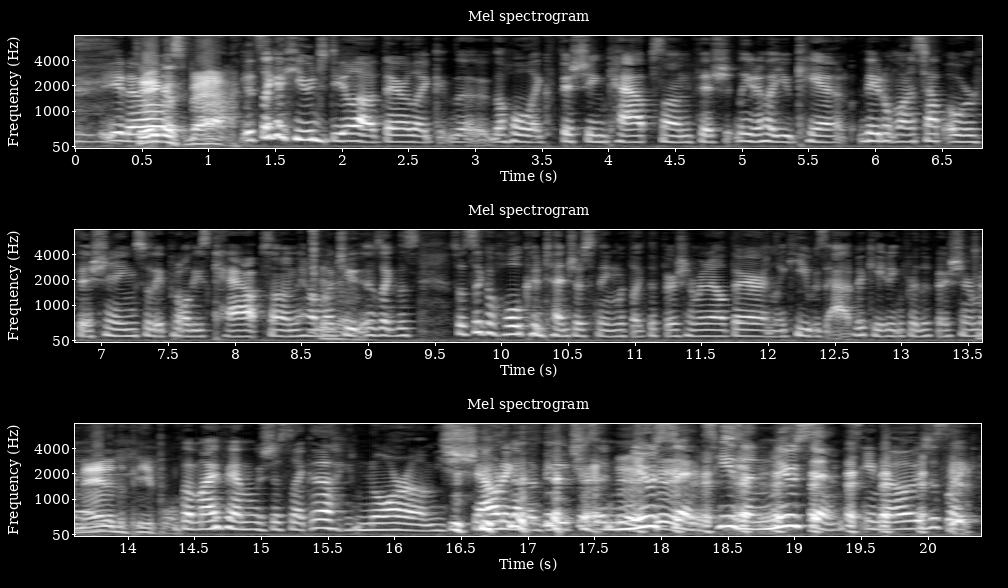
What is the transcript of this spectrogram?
you know Take us back. it's like a huge deal out there like the the whole like fishing caps on fish you know how you can't they don't want to stop overfishing so they put all these caps on how much you Okay. it's like this so it's like a whole contentious thing with like the fishermen out there and like he was advocating for the fishermen Man of the people. but my family was just like, ugh, ignore him. He's shouting on the beach. He's a nuisance. He's a nuisance. You know, it's just like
